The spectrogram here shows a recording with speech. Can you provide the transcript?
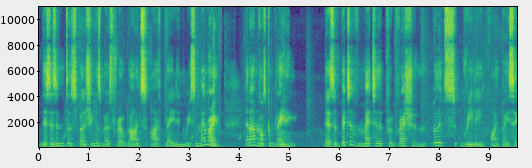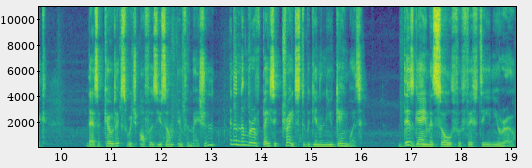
This isn't as punishing as most roguelites I've played in recent memory, and I'm not complaining. There's a bit of meta progression, but it's really quite basic. There's a codex which offers you some information, and a number of basic traits to begin a new game with. This game is sold for 15 euro.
